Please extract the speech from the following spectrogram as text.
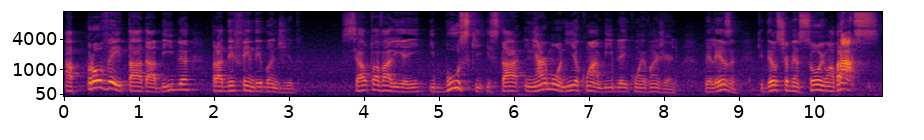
aproveitar da Bíblia para defender bandido? Se autoavalie aí e busque estar em harmonia com a Bíblia e com o Evangelho. Beleza? Que Deus te abençoe. Um abraço!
